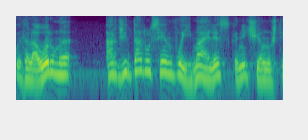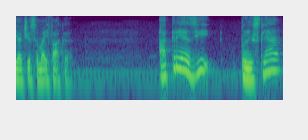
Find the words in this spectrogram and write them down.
Până la urmă, argintarul se învoi, mai ales că nici el nu știa ce să mai facă. A treia zi, Prâslea,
